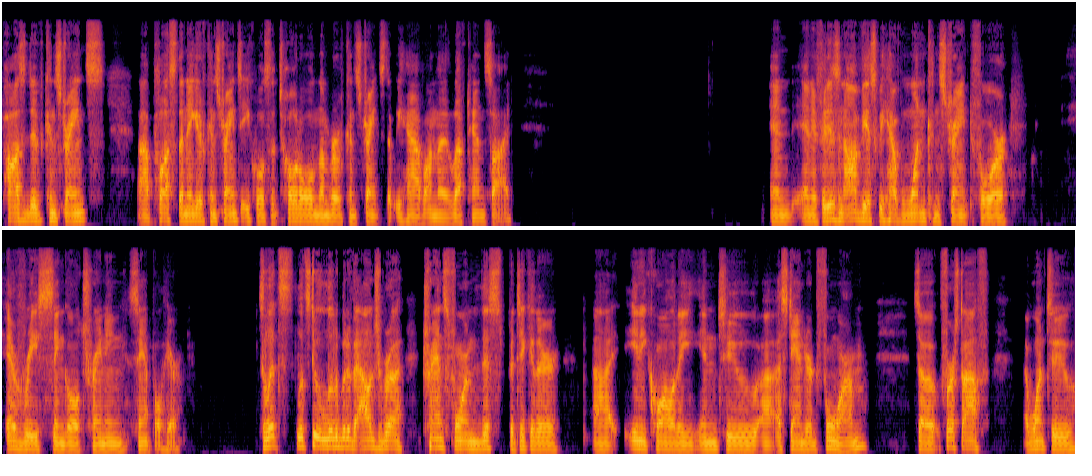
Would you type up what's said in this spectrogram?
positive constraints uh, plus the negative constraints equals the total number of constraints that we have on the left hand side. And, and if it isn't obvious, we have one constraint for every single training sample here. So let's, let's do a little bit of algebra, transform this particular uh, inequality into uh, a standard form. So first off, I want to,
